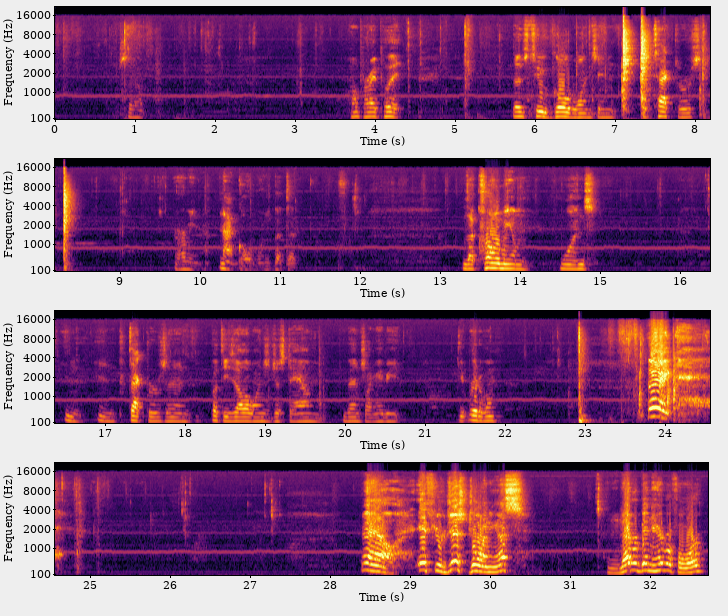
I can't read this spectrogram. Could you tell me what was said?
So, I'll probably put those two gold ones in protectors. Or, I mean, not gold ones, but the the chromium ones in, in protectors and then put these other ones just down eventually maybe get rid of them Alright. Now, if you're just joining us, and you've never been here before,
